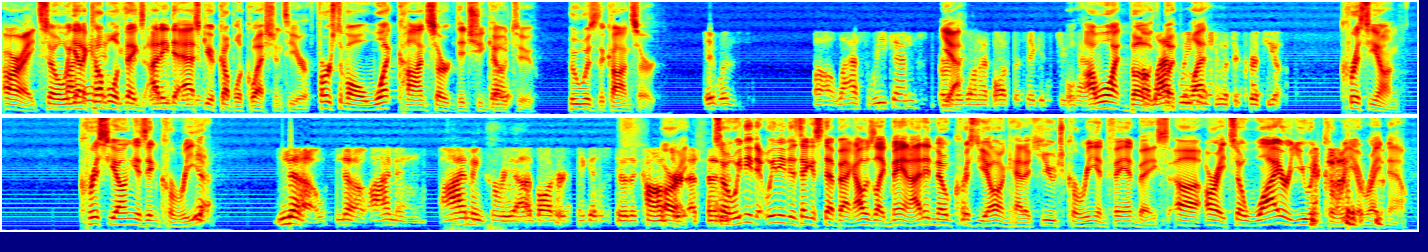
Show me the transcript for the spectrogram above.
All right, so we got a couple of things. I need to ask you a couple of questions here. First of all, what concert did she go to? Who was the concert? It was uh, last weekend, or Yeah. the one I bought the tickets to. now. I want both, Uh, last but weekend la- she went to Chris Young. Chris Young. Chris Young is in Korea. No, no, I'm in I'm in Korea. I bought her tickets to the concert. All right, so we need to we need to take a step back. I was like, man, I didn't know Chris Young had a huge Korean fan base. Uh, all right, so why are you in Korea right now?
